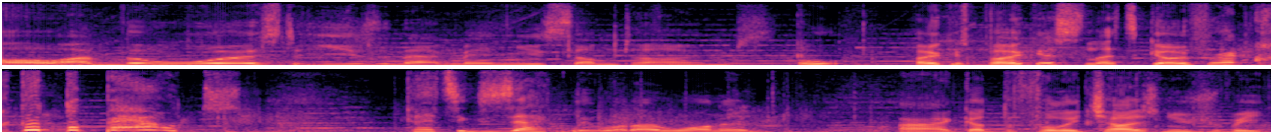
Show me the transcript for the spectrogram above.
Oh, I'm the worst at using that menu sometimes. Oh, Hocus Pocus, let's go for it. I got the bounce! That's exactly what I wanted. Alright, got the fully charged neutral B.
